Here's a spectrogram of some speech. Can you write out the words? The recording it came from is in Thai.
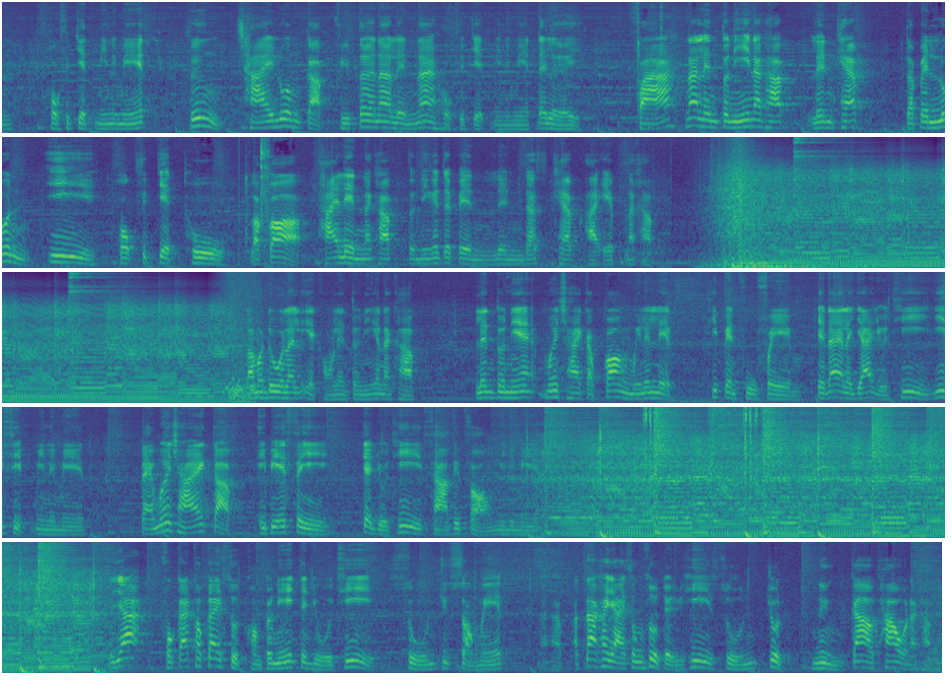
67มิลลิเมตรซึ่งใช้ร่วมกับฟิลเตอร์หน้าเลนหน้า 67มิลลิเมตรได้เลย ฝาหน้าเลนตัวนี้นะครับเลนแคปจะเป็นรุ่น E 67 2แล้วก็ท้ายเลนนะครับ ตัวนี้ก็จะเป็นเลน Dust Cap RF นะครับเรามาดูรายละเอียดของเลนตัวนี้กันนะครับ เลนตัวนี้เมื่อใช้กับกล้องมิเรเลส ที่เป็น full frame จะได้ระยะอยู่ที่ 20มิลลิเมตรแต่เมื่อใช้กับ APS-C จะอยู่ที่ 32มิลลิเมตรระยะโฟกัสเข้าใกล้สุดของตัวนี้จะอยู่ที่ 0.2 เมตรนะครับ อัตราขยายสูงสุดจะอยู่ที่ 0.19 เท่านะครับ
